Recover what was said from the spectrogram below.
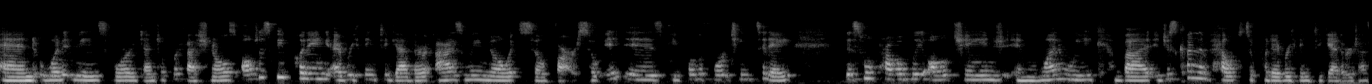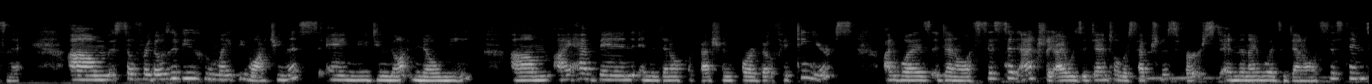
and what it means for dental professionals. I'll just be putting everything together as we know it so far. So it is April the 14th today. This will probably all change in one week, but it just kind of helps to put everything together, doesn't it? Um, so for those of you who might be watching this and you do not know me, um, I have been in the dental profession for about 15 years. I was a dental assistant. Actually, I was a dental receptionist first, and then I was a dental assistant.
